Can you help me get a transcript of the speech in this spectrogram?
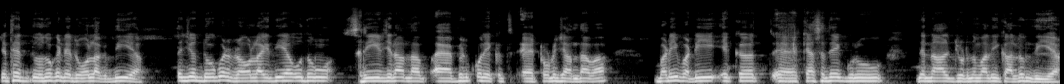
ਜਿੱਥੇ ਦੋ ਦੋ ਘੰਟੇ ਰੋ ਲੱਗਦੀ ਆ ਤੇ ਜਦੋਂ ਦੋ ਘੰਟੇ ਰੋ ਲੱਗਦੀ ਆ, ਉਦੋਂ ਸਰੀਰ ਜਿਹੜਾ ਹੁੰਦਾ ਬਿਲਕੁਲ ਇੱਕ ਟੁੱਟ ਜਾਂਦਾ ਵਾ। ਬੜੀ ਵੱਡੀ ਇੱਕ ਕਹਿ ਸਕਦੇ ਗੁਰੂ ਦੇ ਨਾਲ ਜੁੜਨ ਵਾਲੀ ਗੱਲ ਹੁੰਦੀ ਆ,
